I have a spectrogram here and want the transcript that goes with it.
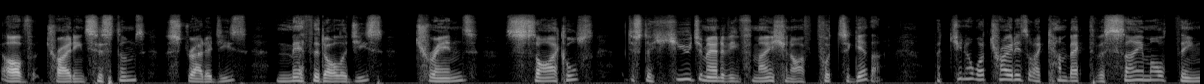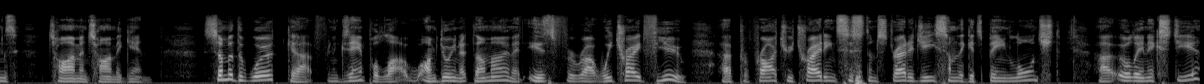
of trading systems strategies methodologies trends cycles just a huge amount of information I've put together. But you know what traders? I come back to the same old things time and time again some of the work uh, for an example uh, I'm doing at the moment is for uh, we trade few proprietary trading system strategy something that's being launched uh, early next year.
